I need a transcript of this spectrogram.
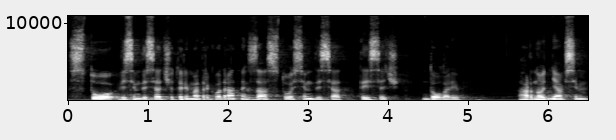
184 метри квадратних за 170 тисяч доларів. Гарного дня всім!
